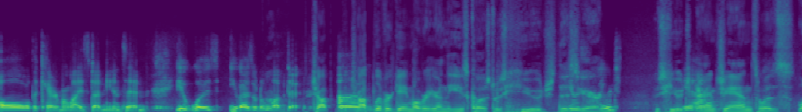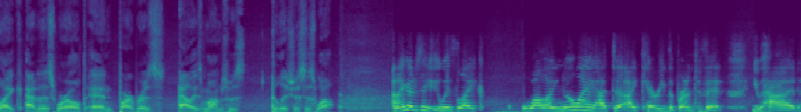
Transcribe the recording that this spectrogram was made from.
all the caramelized onions in. It was you guys would have loved it. Chop the chopped liver game over here on the East Coast was huge this Um, It was year. huge. It was huge. Yeah. Aunt Jan's was like out of this world, and Barbara's Allie's mom's was delicious as well. And I got to tell you, it was like, while I know I had to, I carried the brunt of it. You had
